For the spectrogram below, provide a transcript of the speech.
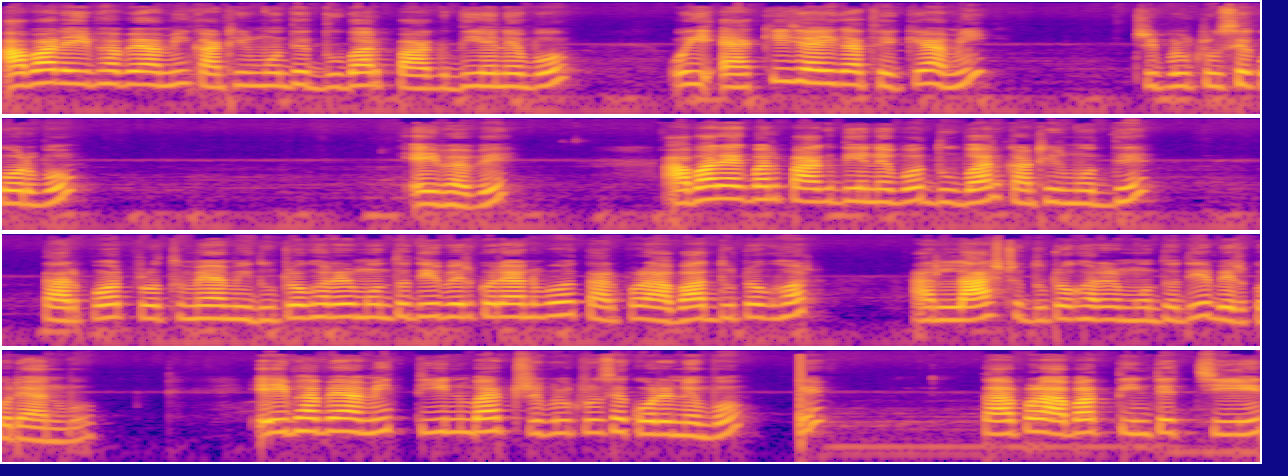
আবার এইভাবে আমি কাঠির মধ্যে দুবার পাক দিয়ে নেব, ওই একই জায়গা থেকে আমি ট্রিপল ক্রুসে করব, এইভাবে। আবার একবার পাক দিয়ে নেব দুবার কাঠির মধ্যে, তারপর প্রথমে আমি দুটো ঘরের মধ্য দিয়ে বের করে আনব, তারপর আবার দুটো ঘর, আর লাস্ট দুটো ঘরের মধ্য দিয়ে বের করে আনব। এইভাবে আমি তিনবার ট্রিপল ক্রুশে করে নেব। তারপর আবার তিনটে চেন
